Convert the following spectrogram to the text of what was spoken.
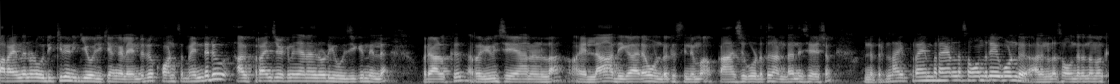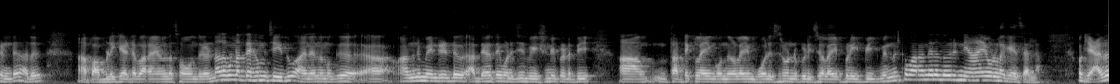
പറയുന്നതിനോട് ഒരിക്കലും എനിക്ക് യോജിക്കാൻ കഴിയില്ല. എന്റെ ഒരു കോൺസെപ്റ്റ് എന്റെ ഒരു അഭിപ്രായം ചോദിക്കണം ഞാൻ അതിനോട് യോജിക്കുന്നില്ല. ഒരാൾക്ക് റിവ്യൂ ചെയ്യാനുള്ള എല്ലാ അധികാരവും ഉണ്ട്. ഒരു സിനിമ കാശ് കൊടുത്ത് കണ്ടതിന് ശേഷം അതിനെപ്പറ്റുള്ള അഭിപ്രായം പറയാനുള്ള സ്വാതന്ത്ര്യമൊക്കെ ഉണ്ട്. അതിനുള്ള സ്വാതന്ത്ര്യം നമുക്കുണ്ട്. അത് പബ്ലിക്കായിട്ട് പറയാനുള്ള സ്വാതന്ത്ര്യമുണ്ട് അതുകൊണ്ട് അദ്ദേഹം ചെയ്തു. അതിനെ നമുക്ക് അതിന് വേണ്ടിയിട്ട് അദ്ദേഹത്തെ വിളിച്ച് ഭീഷണിപ്പെടുത്തി തട്ടിക്കളയും കൊന്നുകളയും പോലീസിനോട് പിടിച്ചുകളയും പിടിച്ച് കളയും പിടിപ്പിക്കും എന്നൊക്കെ പറയുന്നതിനൊന്നും ഒരു ന്യായമുള്ള കേസല്ല. ഓക്കെ അത്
